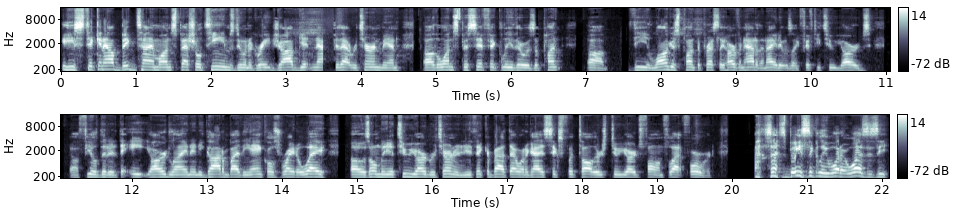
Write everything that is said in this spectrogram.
he's sticking out big time on special teams, doing a great job getting after that return man. Uh, the one specifically, there was a punt, uh, the longest punt that Pressley Harvin had of the night. It was like 52 yards. Uh, fielded it at the eight yard line, and he got him by the ankles right away. Uh, it was only a two yard return, and you think about that when a guy's six foot tall, there's two yards falling flat forward. That's basically what it was. Is he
